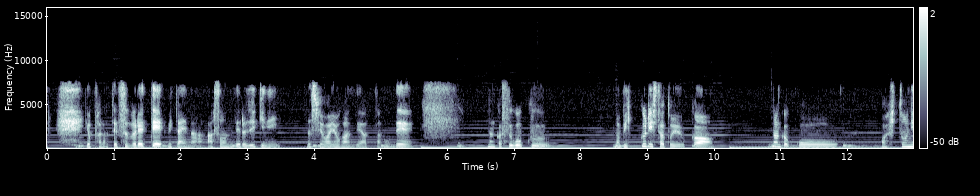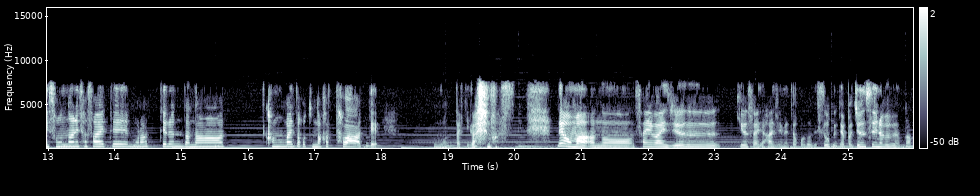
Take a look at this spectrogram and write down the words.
酔っ払って潰れてみたいな遊んでる時期に私はヨガに出会ったのでなんかすごく、まあ、びっくりしたというか、なんかこう、あ、人にそんなに支えてもらってるんだな考えたことなかったわって思った気がします。でもまあ、あの幸い19歳で始めたことですごくやっぱ純粋な部分が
